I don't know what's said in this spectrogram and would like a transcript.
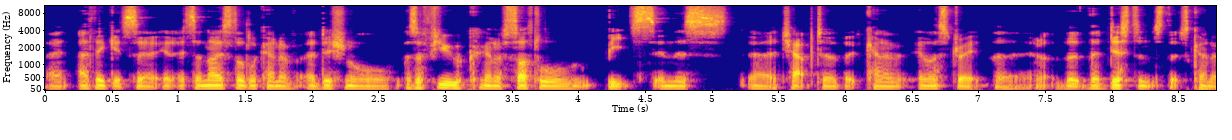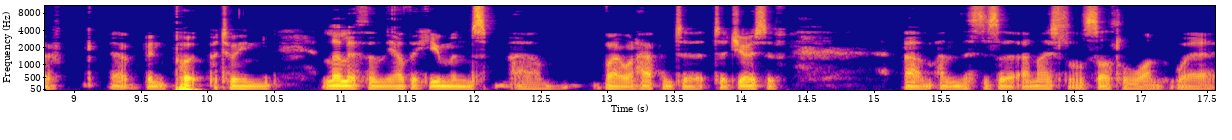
I- I think it's a it's a nice little kind of additional. There's a few kind of subtle beats in this uh, chapter that kind of illustrate the the, the distance that's kind of uh, been put between Lilith and the other humans um, by what happened to to Joseph. Um, and this is a, a nice little subtle one where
